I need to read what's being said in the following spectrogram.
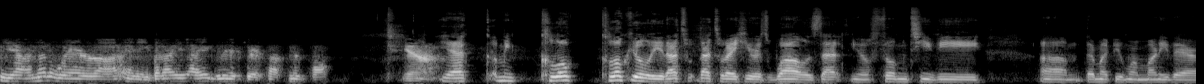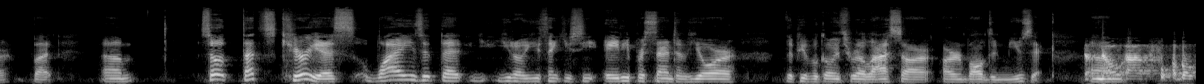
Yeah, I'm not aware uh, any, but I, I agree with your assessment, Paul. Yeah. Yeah, I mean, colloquially, that's that's what I hear as well. Is that you know, film and TV, um, there might be more money there, but um, so that's curious. Why is it that you know you think you see eighty percent of your the people going through Alas are are involved in music? Um, no, uh, f- about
